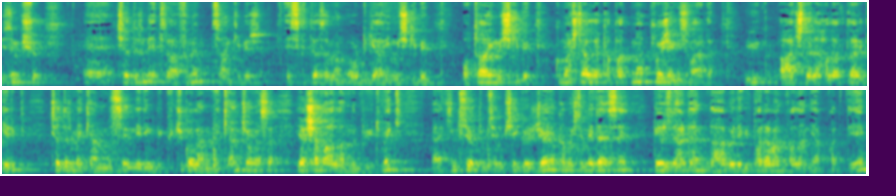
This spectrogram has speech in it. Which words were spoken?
bizim şu e, çadırın etrafını sanki bir eski zaman ordugahıymış gibi, otağıymış gibi kumaşlarla kapatma projemiz vardı. Büyük ağaçlara halatlar gerip çadır mekanımız senin dediğin gibi küçük olan mekan, çoğunlukla yaşama alanını büyütmek. Yani kimse yok, kimsenin bir şey göreceği yok ama işte nedense gözlerden daha böyle bir paravan falan yapmak diye.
